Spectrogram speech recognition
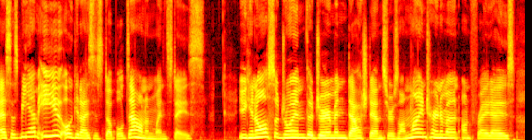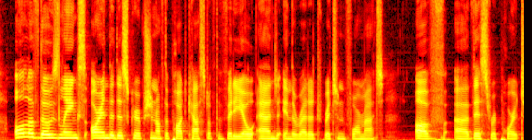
SSBM EU organizes Double Down on Wednesdays. You can also join the German Dash Dancers online tournament on Fridays All of those links are in the description of the podcast, of the video, and in the Reddit written format of uh, this report,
